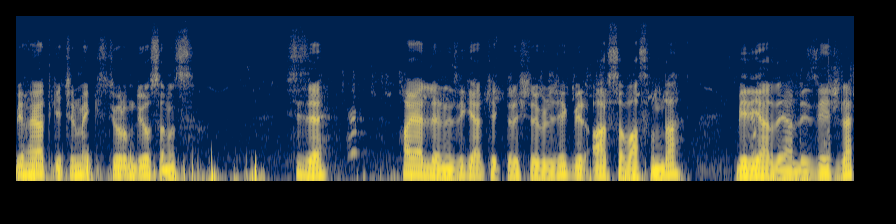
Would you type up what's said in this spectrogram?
bir hayat geçirmek istiyorum diyorsanız size hayallerinizi gerçekleştirebilecek bir arsa vasfında bir yer değerli izleyiciler.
